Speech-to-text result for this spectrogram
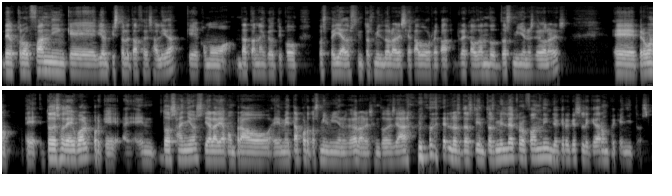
del crowdfunding que dio el pistoletazo de salida, que como dato anecdótico, pues pedía 200 mil dólares y acabó recaudando 2 millones de dólares. Eh, pero bueno, eh, todo eso da igual porque eh, en dos años ya le había comprado eh, Meta por 2.000 millones de dólares. Entonces ya los 200.000 de crowdfunding yo creo que se le quedaron pequeñitos.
